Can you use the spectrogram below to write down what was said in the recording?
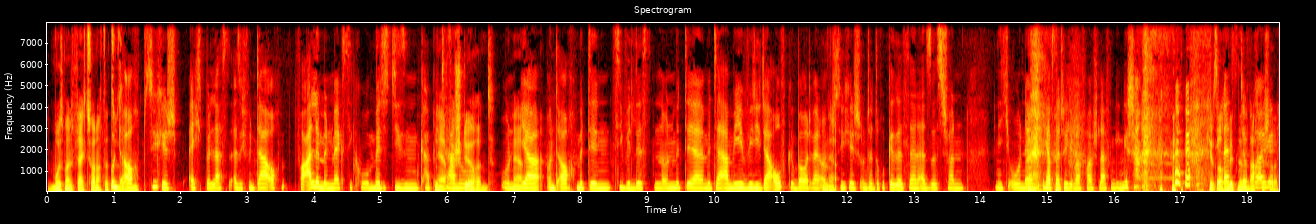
muss man vielleicht schon noch dazu Und sagen. auch psychisch echt belastend. Also ich finde da auch vor allem in Mexiko mit diesem Capitano Ja, verstörend. und Ja. ja. und auch mit den Zivilisten und mit der mit der Armee, wie die da aufgebaut werden und Ja. psychisch unter Druck gesetzt werden. Also ist schon nicht ohne. Ich habe es natürlich immer vorm Schlafen gehen geschaut. ich habe es auch mitten in der Nacht Folge, geschaut.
